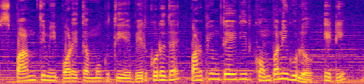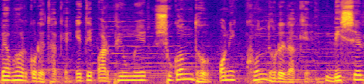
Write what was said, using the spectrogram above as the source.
স্পার্ম তিমি পরে তা মুখ দিয়ে বের করে দেয়। পারফিউম তৈরির কোম্পানিগুলো এটি ব্যবহার করে থাকে। এতে পারফিউমের সুগন্ধ অনেকক্ষণ ধরে রাখে। বিশ্বের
